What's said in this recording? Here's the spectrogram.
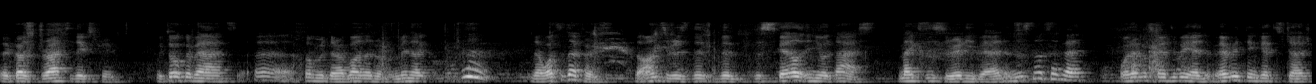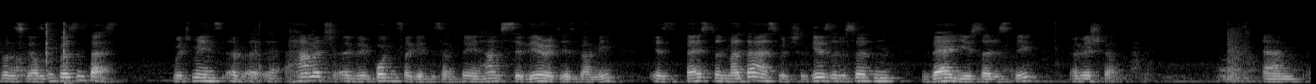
it goes right to the extreme. We talk about uh, Chumr Darabanan of Minag. Now, what's the difference? The answer is the, the, the scale in your das makes this really bad, and it's not so bad. Whatever it's going to be, and everything gets judged by the scales of a person's das. Which means uh, uh, how much of importance I give to something and how severe it is by me is based on my das, which gives it a certain value, so to speak, a mishka. Um, uh,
